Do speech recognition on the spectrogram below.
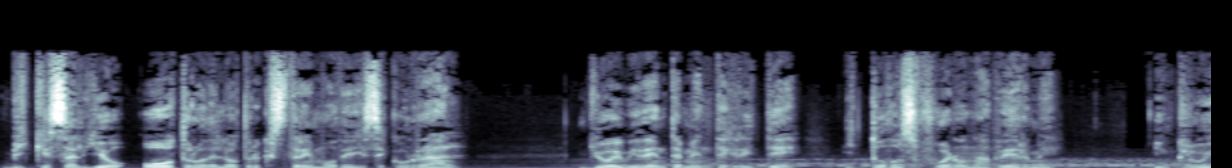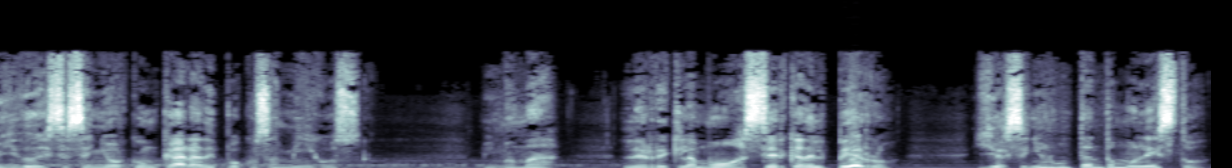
vi que salió otro del otro extremo de ese corral. Yo evidentemente grité y todos fueron a verme, incluido ese señor con cara de pocos amigos. Mi mamá le reclamó acerca del perro y el señor un tanto molesto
